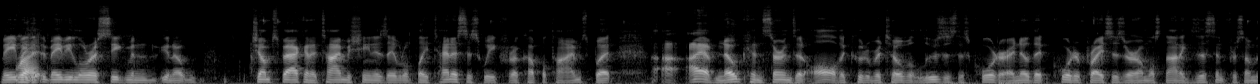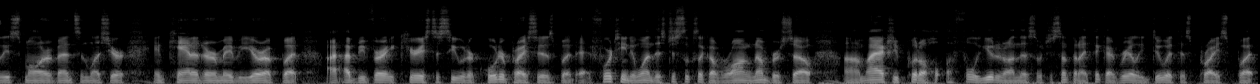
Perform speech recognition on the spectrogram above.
Maybe right. maybe Laura Siegemund, you know, jumps back in a time machine is able to play tennis this week for a couple times. But I have no concerns at all that Kudermetova loses this quarter. I know that quarter prices are almost non-existent for some of these smaller events unless you're in Canada or maybe Europe. But I'd be very curious to see what her quarter price is. But at 14 to one, this just looks like a wrong number. So um, I actually put a, a, full unit on this, which is something I think I rarely do at this price. But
